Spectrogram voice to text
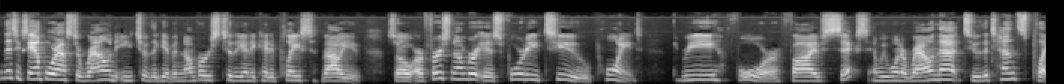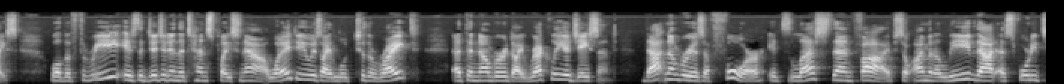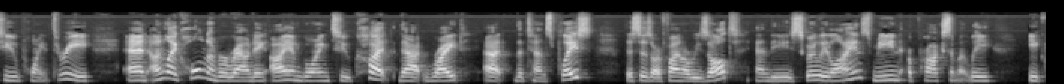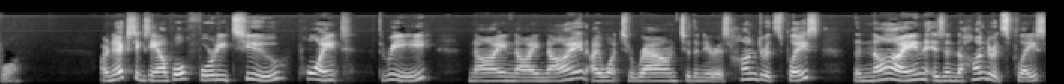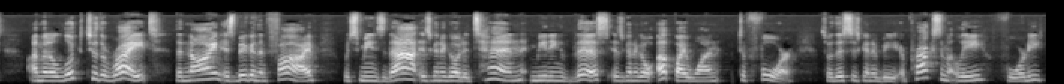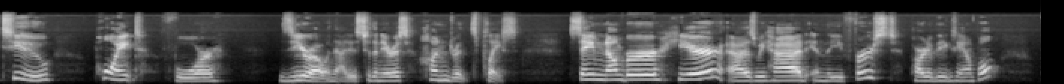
In this example, we're asked to round each of the given numbers to the indicated place value. So our first number is 42.3456, and we want to round that to the tenths place. Well, the 3 is the digit in the tenths place now. What I do is I look to the right at the number directly adjacent. That number is a 4. It's less than 5, so I'm going to leave that as 42.3 and unlike whole number rounding, I am going to cut that right at the tenths place. This is our final result, and these squiggly lines mean approximately equal. Our next example, 42.3999, I want to round to the nearest hundredths place. The 9 is in the hundredths place. I'm going to look to the right the 9 is bigger than 5, which means that is going to go to 10, meaning this is going to go up by 1 to 4. So this is going to be approximately 42.40, and that is to the nearest hundredths place. Same number here as we had in the first part of the example.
